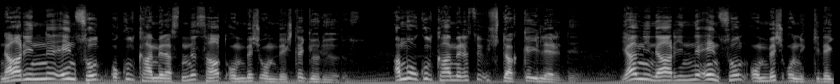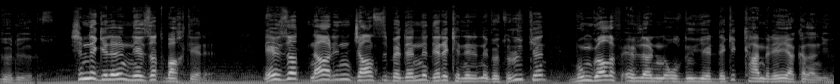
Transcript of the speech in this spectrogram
Narin'i en son okul kamerasında saat 15.15'te görüyoruz. Ama okul kamerası 3 dakika ileride. Yani Narin'i en son 15.12'de görüyoruz. Şimdi gelelim Nevzat Bahtiyar'a. Nevzat Narin'in cansız bedenini dere kenarına götürürken bungalov evlerinin olduğu yerdeki kameraya yakalanıyor.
